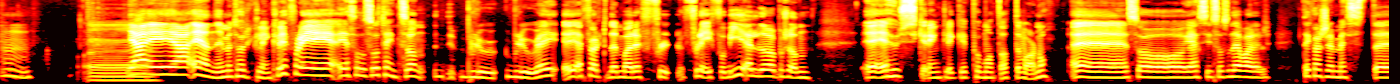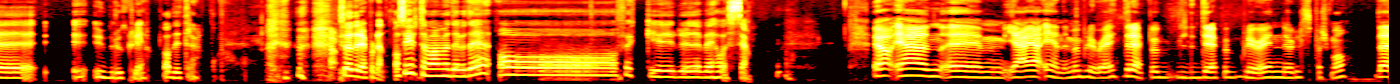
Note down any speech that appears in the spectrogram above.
Mm. Uh, Jeg er enig med Torkel, egentlig. Fordi jeg satt også og tenkte sånn Blu- Blu-ray Jeg følte den bare fl fløy forbi. Eller det var bare sånn Jeg husker egentlig ikke på en måte at det var noe. Eh, så jeg syns også det var det kanskje mest eh, ubrukelige av de tre. så jeg dreper den. Og så gifter jeg meg med DVD og fucker VHS, ja. Ja, jeg, eh, jeg er enig med Blu-ray. Drepe, drepe Blu-ray, null spørsmål. Det,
